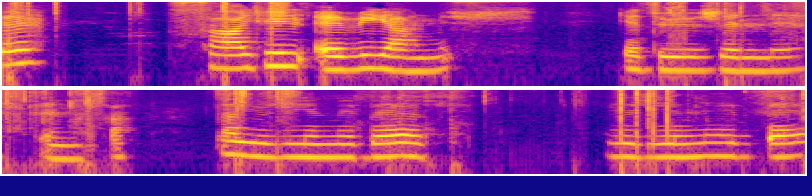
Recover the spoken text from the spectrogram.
Ve sahil evi gelmiş. 750 elmasa. Da 125. 125.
